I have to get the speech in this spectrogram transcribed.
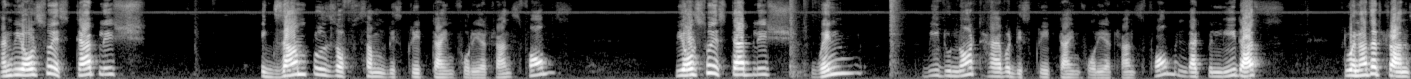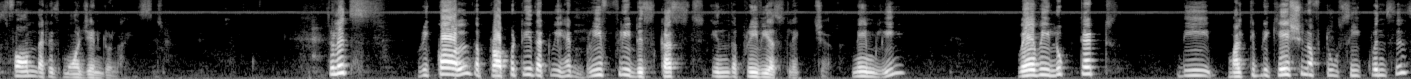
and we also establish examples of some discrete time Fourier transforms. We also establish when we do not have a discrete time Fourier transform and that will lead us to another transform that is more generalized. So, let us recall the property that we had briefly discussed in the previous lecture, namely where we looked at the multiplication of two sequences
